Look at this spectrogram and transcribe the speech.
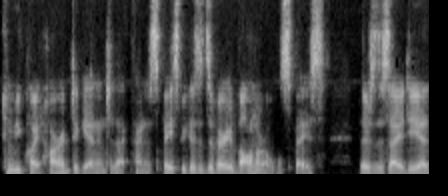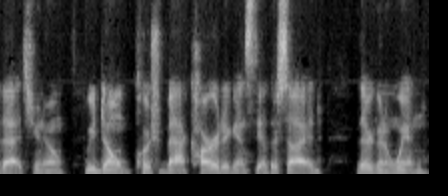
can be quite hard to get into that kind of space because it's a very vulnerable space. There's this idea that you know we don't push back hard against the other side, they're going to win.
